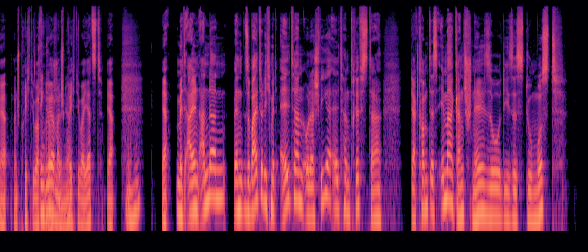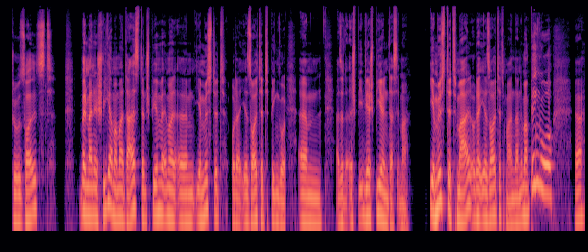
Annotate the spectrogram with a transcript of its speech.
Ja, man spricht über Klingt früher, auch man schön, ja. spricht über jetzt. Ja. Mhm. Ja, mit allen anderen, wenn, sobald du dich mit Eltern oder Schwiegereltern triffst, da, da kommt es immer ganz schnell so dieses Du musst, du sollst. Wenn meine Schwiegermama da ist, dann spielen wir immer ähm, Ihr müsstet oder Ihr solltet Bingo. Ähm, also wir spielen das immer. Ihr müsstet mal oder ihr solltet mal und dann immer Bingo. Ja.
